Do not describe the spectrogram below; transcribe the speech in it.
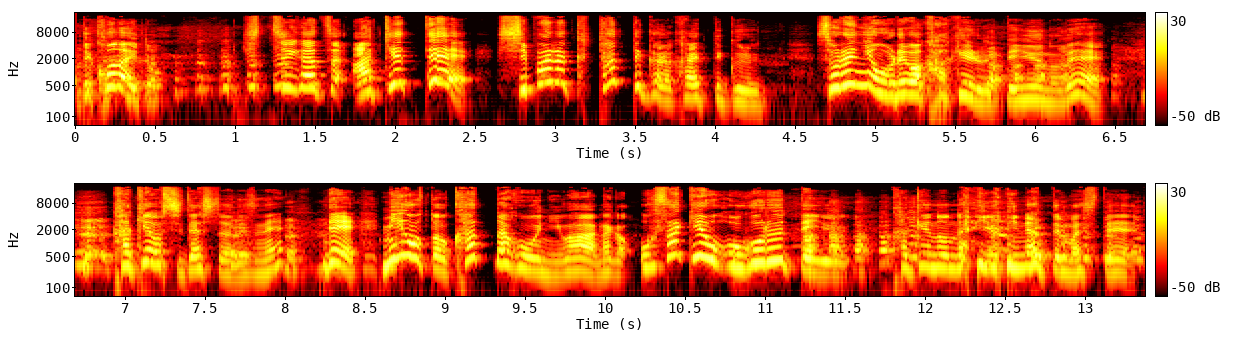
ってこないと。7月明けてしばらく経ってから帰ってくる。それに俺はかけるっていうので賭けをしだしたんですね。で見事勝った方にはなんかお酒をおごるっていう賭けの内容になってまして。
